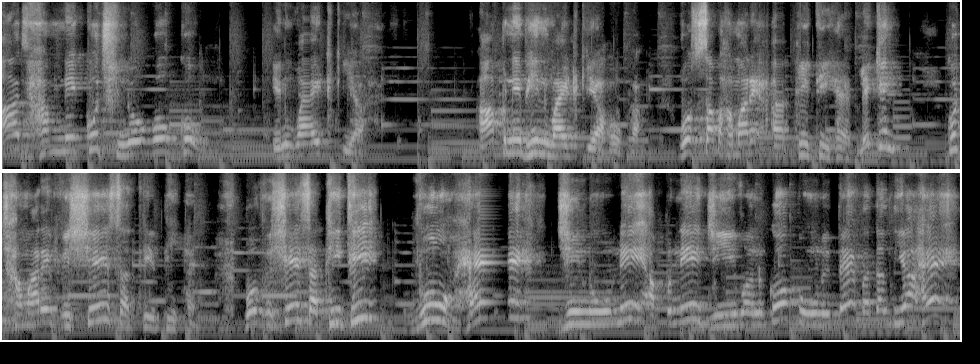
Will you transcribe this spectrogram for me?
आज हमने कुछ लोगों को इनवाइट किया है। आपने भी इनवाइट किया होगा। वो सब हमारे अतिथि हैं, लेकिन कुछ हमारे विशेष अतिथि हैं। वो विशेष अतिथि वो है जिन्होंने अपने जीवन को पूर्णतः बदल दिया है।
